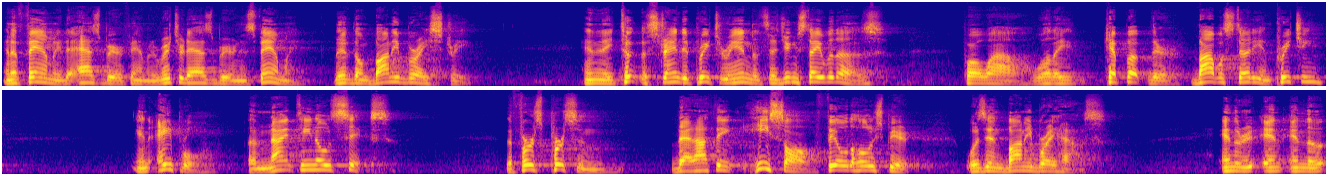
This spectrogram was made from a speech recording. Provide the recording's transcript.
And a family, the Asbury family, Richard Asbury and his family, lived on Bonnie Brae Street. And they took the stranded preacher in and said, You can stay with us for a while. Well, they kept up their Bible study and preaching. In April of 1906, the first person that I think he saw filled the Holy Spirit was in Bonnie Brae House. And, the, and, and, the,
